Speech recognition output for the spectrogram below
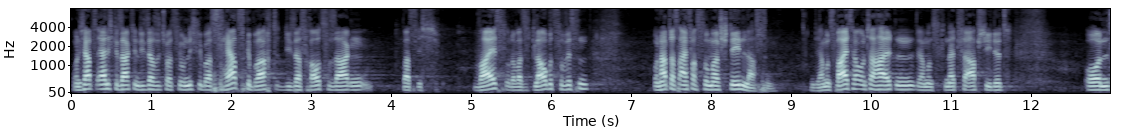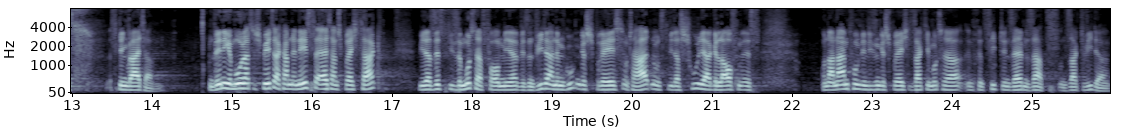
Und ich habe es ehrlich gesagt in dieser Situation nicht übers Herz gebracht, dieser Frau zu sagen, was ich weiß oder was ich glaube zu wissen, und habe das einfach so mal stehen lassen. Wir haben uns weiter unterhalten, wir haben uns nett verabschiedet und es ging weiter. Und wenige Monate später kam der nächste Elternsprechtag. Wieder sitzt diese Mutter vor mir. Wir sind wieder in einem guten Gespräch, unterhalten uns, wie das Schuljahr gelaufen ist. Und an einem Punkt in diesem Gespräch sagt die Mutter im Prinzip denselben Satz und sagt wieder,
